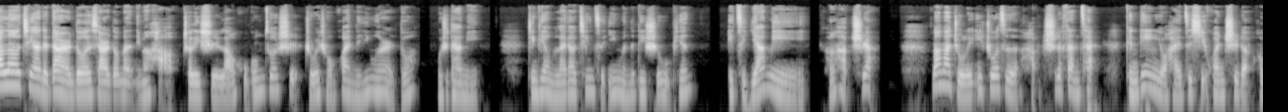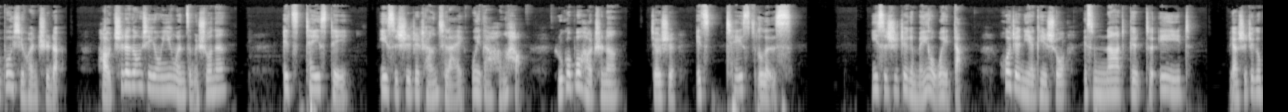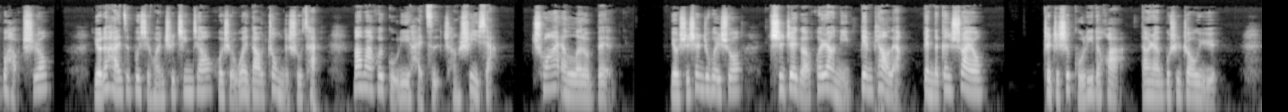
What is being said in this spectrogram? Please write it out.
Hello，亲爱的大耳朵、小耳朵们，你们好！这里是老虎工作室，只为宠坏你的英文耳朵。我是大米。今天我们来到亲子英文的第十五篇。It's yummy，很好吃啊！妈妈煮了一桌子好吃的饭菜，肯定有孩子喜欢吃的和不喜欢吃的。好吃的东西用英文怎么说呢？It's tasty，意思是这尝起来味道很好。如果不好吃呢，就是 It's tasteless，意思是这个没有味道，或者你也可以说 It's not good to eat，表示这个不好吃哦。有的孩子不喜欢吃青椒或是味道重的蔬菜，妈妈会鼓励孩子尝试一下，try a little bit。有时甚至会说吃这个会让你变漂亮，变得更帅哦。这只是鼓励的话，当然不是咒语。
